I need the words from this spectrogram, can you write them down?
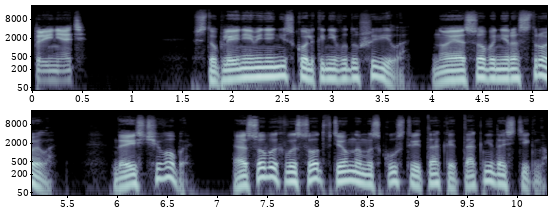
Принять Вступление меня нисколько не воодушевило, но и особо не расстроило. Да из чего бы? Особых высот в темном искусстве так и так не достигну.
